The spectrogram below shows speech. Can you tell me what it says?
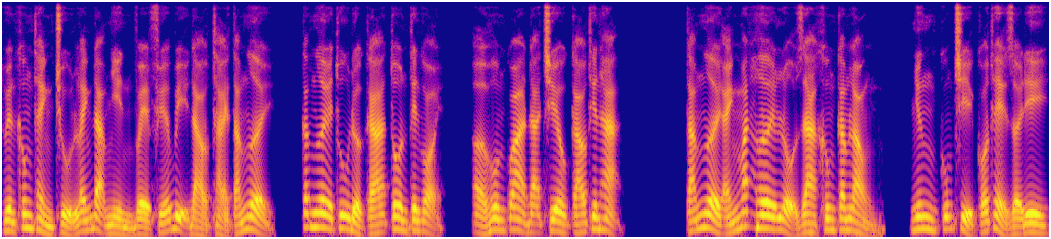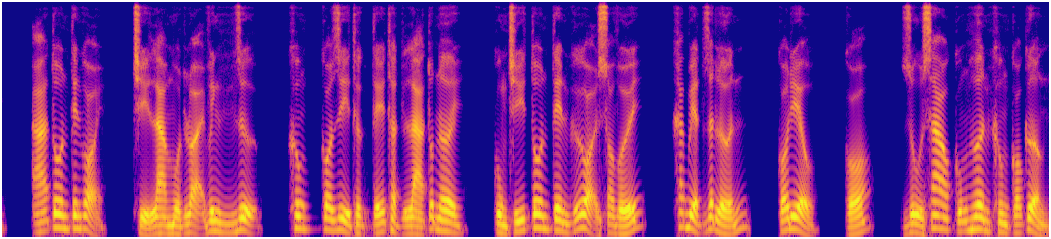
Huyền không thành chủ lãnh đạm nhìn về phía bị đào thải tám người, các ngươi thu được cá tôn tên gọi, ở hôm qua đã chiêu cáo thiên hạ. Tám người ánh mắt hơi lộ ra không cam lòng, nhưng cũng chỉ có thể rời đi, á tôn tên gọi, chỉ là một loại vinh dự, không có gì thực tế thật là tốt nơi, cùng chí tôn tên cứ gọi so với, khác biệt rất lớn, có điều, có, dù sao cũng hơn không có cường.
